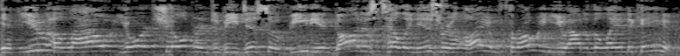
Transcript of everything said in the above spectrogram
If you allow your children to be disobedient, God is telling Israel, I am throwing you out of the land of Canaan.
